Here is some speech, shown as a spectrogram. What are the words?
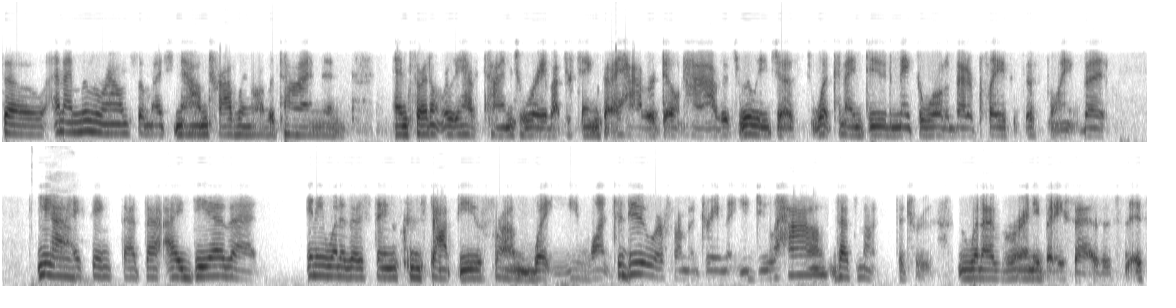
So, and I move around so much now. I'm traveling all the time and and so I don't really have time to worry about the things that I have or don't have. It's really just what can I do to make the world a better place at this point. But yeah, Yeah. I think that the idea that any one of those things can stop you from what you want to do or from a dream that you do have, that's not the truth. Whatever anybody says, it's, it's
